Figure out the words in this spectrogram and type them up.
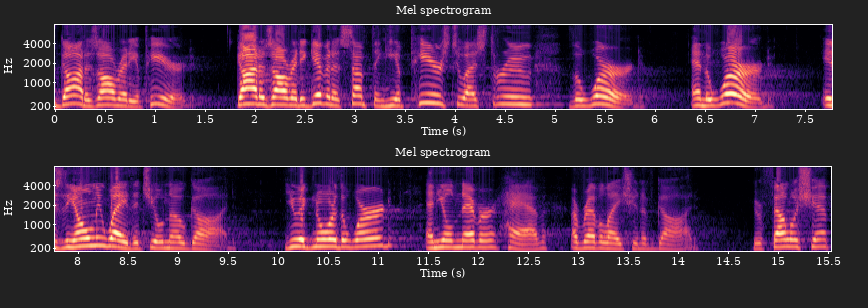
God has already appeared. God has already given us something. He appears to us through the Word. And the Word is the only way that you'll know God. You ignore the Word and you'll never have a revelation of God. Your fellowship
